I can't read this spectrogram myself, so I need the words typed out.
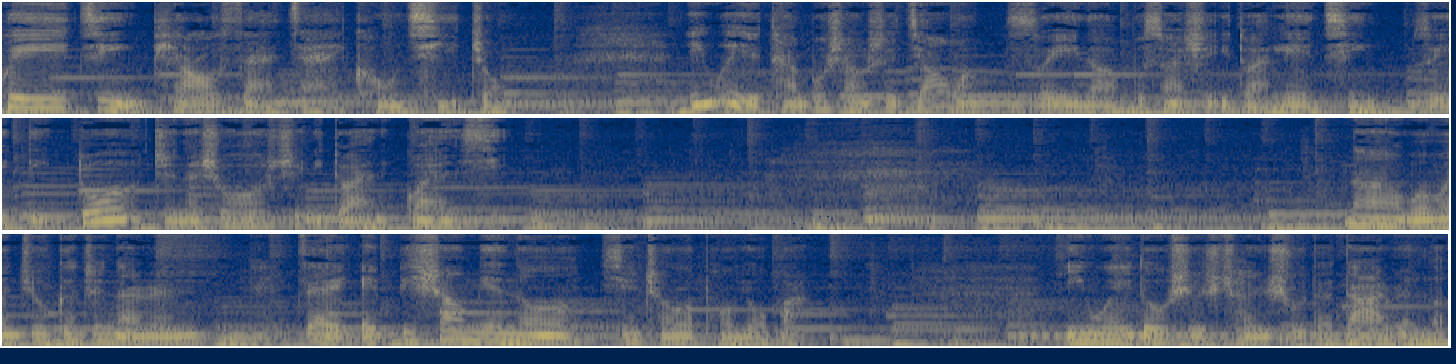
灰烬飘散在空气中。因为也谈不上是交往，所以呢不算是一段恋情，所以顶多只能说是一段关系。那文文就跟这男人在 A B 上面呢，先成了朋友吧。因为都是成熟的大人了，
